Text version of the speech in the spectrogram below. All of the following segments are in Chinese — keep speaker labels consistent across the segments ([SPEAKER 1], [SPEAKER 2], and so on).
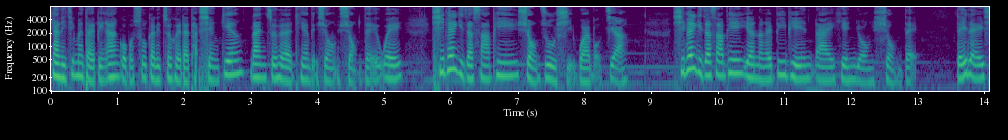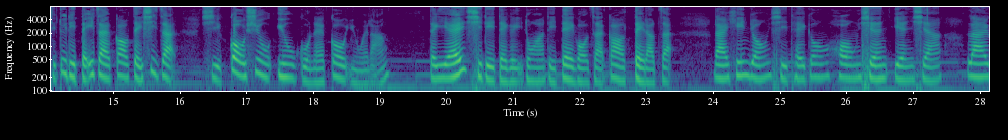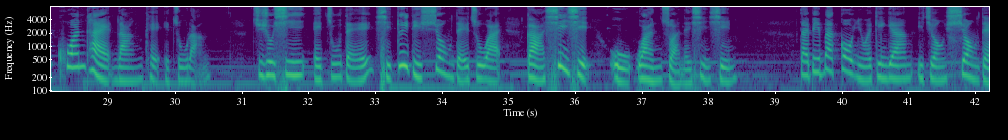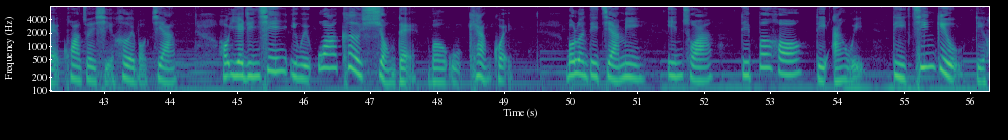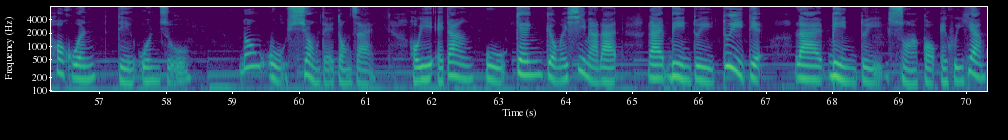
[SPEAKER 1] 兄弟姐妹大平安，我无事，甲你做伙来读圣经，咱做伙来听别上上帝话。诗篇二十三篇，上主是我的牧者。诗篇二十三篇用两个比拼来形容上帝。第一个是对伫第一节到第四节，是各想羊群的各样的人；第二个是伫第二段，伫第五节到第六节，来形容是提供丰盛筵席。来款待人客的主人，这首诗的主题是对伫上帝之爱甲信息有完全的信心。大卫捌各样的经验，伊将上帝看作是好的目者，互伊的人生因为我靠上帝无有欠缺。无论伫食物、饮茶、伫保护、伫安慰、伫拯救、伫福分。的温足，拢有上帝同在，互伊会当有坚强的生命力，来面对对敌，来面对山谷的危险，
